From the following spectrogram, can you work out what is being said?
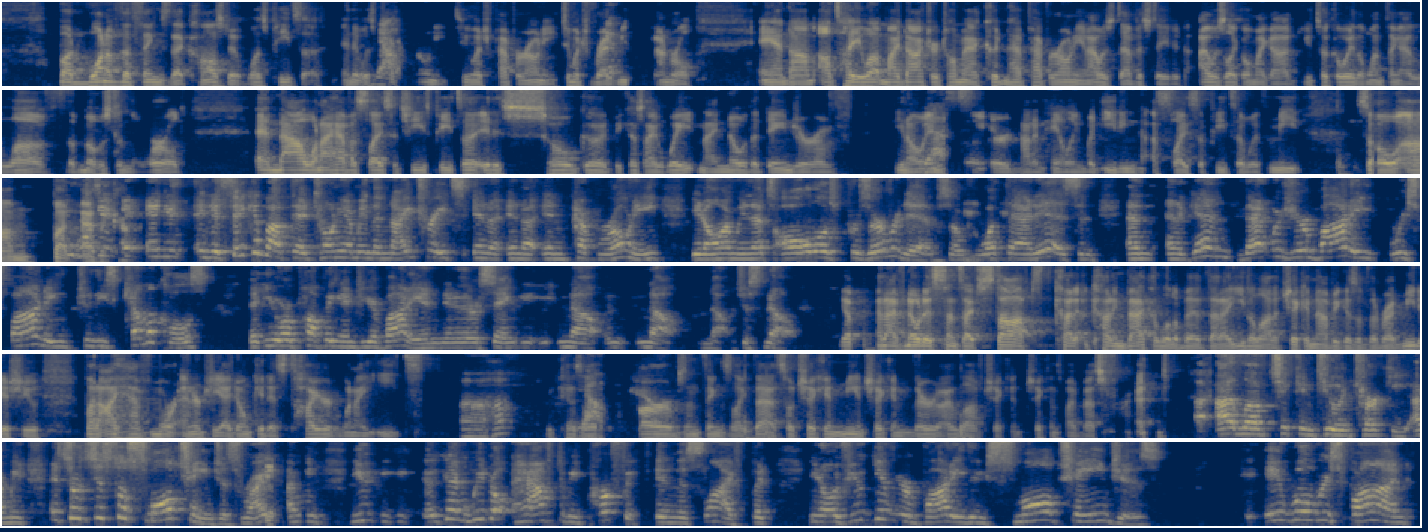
But one of the things that caused it was pizza, and it was yeah. pepperoni. Too much pepperoni, too much red yeah. meat in general. And um, I'll tell you what, my doctor told me I couldn't have pepperoni, and I was devastated. I was like, "Oh my god, you took away the one thing I love the most in the world." And now, when I have a slice of cheese pizza, it is so good because I wait and I know the danger of you know, yes. inhaling, or not inhaling, but eating a slice of pizza with meat. So, um, but well, as a, and you, and you think about that, Tony. I mean, the nitrates in a, in a, in pepperoni. You know, I mean, that's all those preservatives of mm-hmm. what that is, and and and again, that was your body responding to these chemicals that you were pumping into your body, and they're saying, no, no, no, just no. Yep, and I've noticed since I've stopped cut, cutting back a little bit that I eat a lot of chicken now because of the red meat issue. But I have more energy. I don't get as tired when I eat. Uh huh. Because yeah. carbs and things like that. So chicken, me and chicken, there. I love chicken. Chicken's my best friend. I love chicken too, and turkey. I mean, and so it's just those small changes, right? I mean, you, you again, we don't have to be perfect in this life, but you know, if you give your body these small changes, it will respond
